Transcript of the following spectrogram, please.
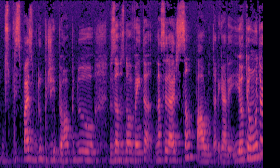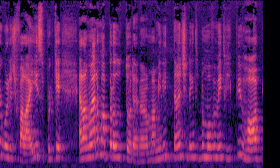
dos principais grupos de hip hop do, dos anos 90 na cidade de São Paulo, tá ligado? E eu tenho muito orgulho de falar isso, porque ela não era uma produtora, ela era uma militante dentro do movimento hip hop,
